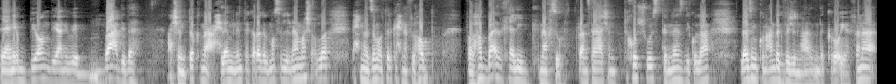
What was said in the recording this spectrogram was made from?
يعني beyond يعني بعد ده عشان تقنع أحلام إن أنت كراجل مصري لأنها ما شاء الله إحنا زي ما قلت لك إحنا في ال hub. فال hub بقى الخليج نفسه. فأنت عشان تخش وسط الناس دي كلها لازم يكون عندك vision عندك رؤية. فأنا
